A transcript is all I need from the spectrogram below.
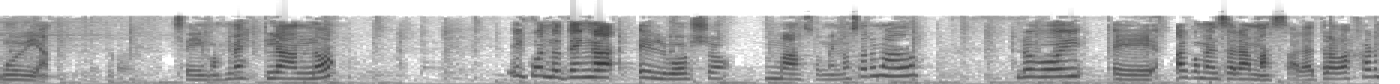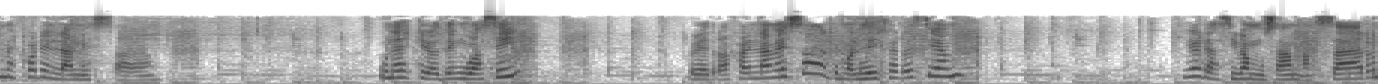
Muy bien. Seguimos mezclando. Y cuando tenga el bollo más o menos armado, lo voy eh, a comenzar a amasar, a trabajar mejor en la mesada. Una vez que lo tengo así, lo voy a trabajar en la mesada, como les dije recién. Y ahora sí vamos a amasar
